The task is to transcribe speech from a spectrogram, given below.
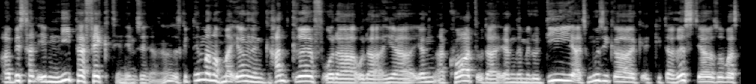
aber bist halt eben nie perfekt in dem Sinne. Ne? Es gibt immer noch mal irgendeinen Handgriff oder, oder hier irgendeinen Akkord oder irgendeine Melodie als Musiker, Gitarrist, ja, oder sowas,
